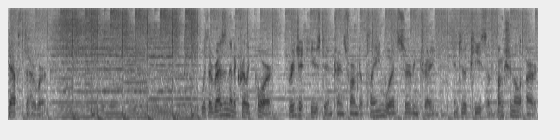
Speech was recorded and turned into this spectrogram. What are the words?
depth to her work. With a resin and acrylic pour, Bridget Houston transformed a plain wood serving tray into a piece of functional art.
